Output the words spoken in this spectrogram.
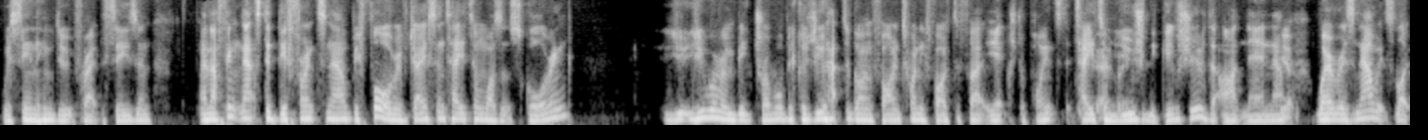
We've seen him do it throughout the season. And I think that's the difference now. Before, if Jayson Tatum wasn't scoring, you you were in big trouble because you had to go and find 25 to 30 extra points that Tatum exactly. usually gives you that aren't there now. Yep. Whereas now it's like,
